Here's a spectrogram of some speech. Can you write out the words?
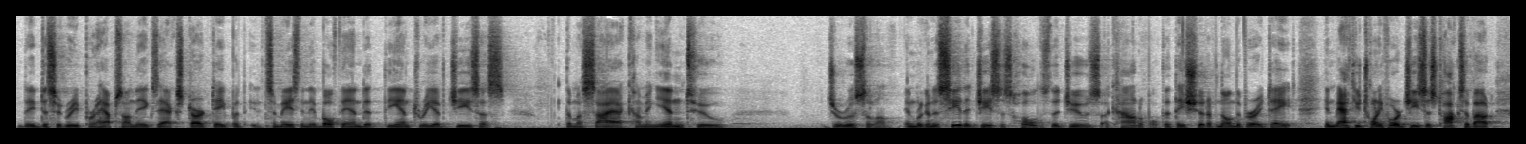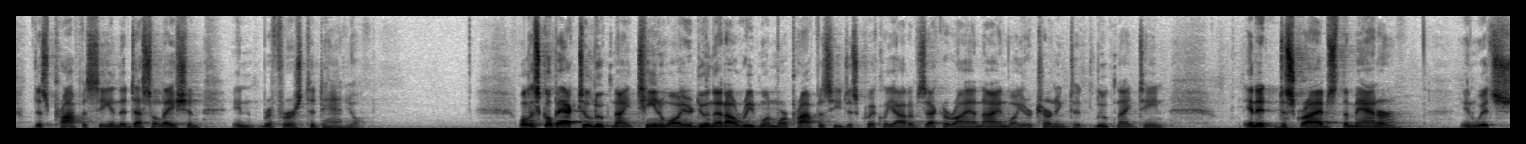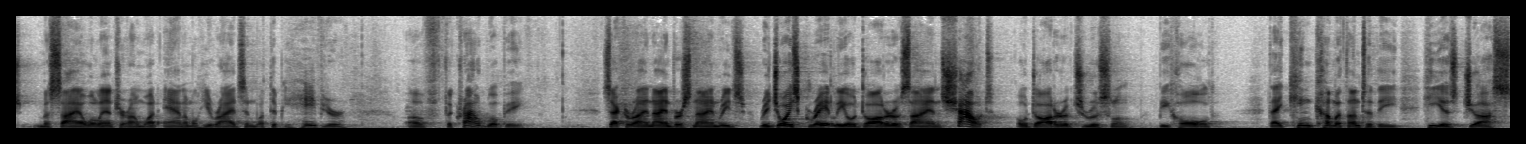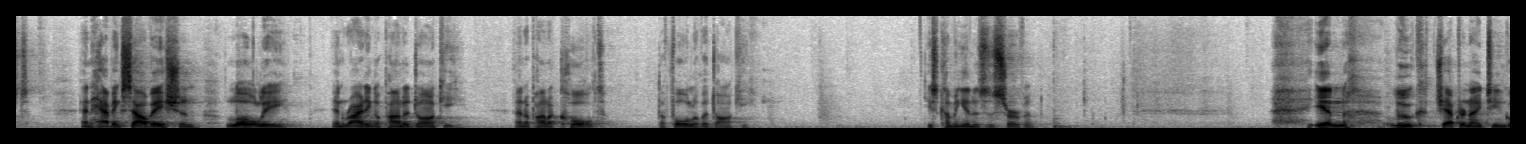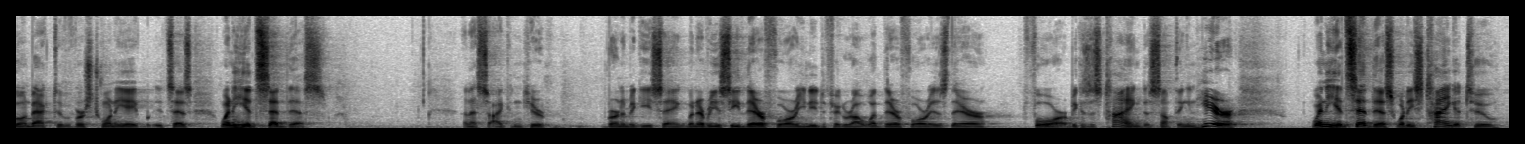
they disagree perhaps on the exact start date, but it's amazing. They both end at the entry of Jesus, the Messiah, coming into Jerusalem. And we're going to see that Jesus holds the Jews accountable, that they should have known the very date. In Matthew 24, Jesus talks about this prophecy and the desolation and refers to Daniel. Well, let's go back to Luke 19, and while you're doing that, I'll read one more prophecy just quickly out of Zechariah 9 while you're turning to Luke 19. And it describes the manner in which Messiah will enter, on what animal he rides, and what the behavior of the crowd will be. Zechariah 9, verse 9 reads Rejoice greatly, O daughter of Zion. Shout, O daughter of Jerusalem. Behold, thy king cometh unto thee. He is just, and having salvation, lowly, and riding upon a donkey, and upon a colt, the foal of a donkey. He's coming in as a servant. In Luke chapter 19, going back to verse 28, it says, When he had said this, and that's, I can hear Vernon McGee saying, whenever you see therefore, you need to figure out what therefore is there for, because it's tying to something. And here, when he had said this, what he's tying it to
